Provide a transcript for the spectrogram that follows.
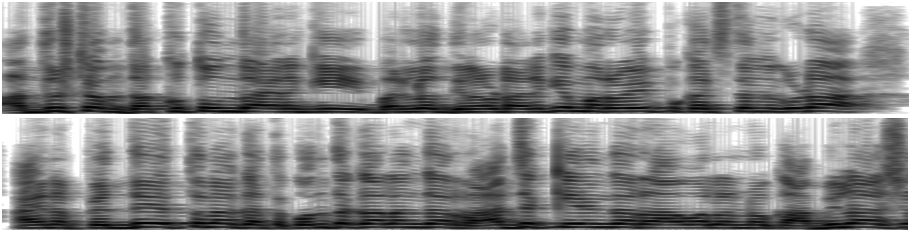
అదృష్టం దక్కుతుందా ఆయనకి బరిలో దినవడానికి మరోవైపు ఖచ్చితంగా కూడా ఆయన పెద్ద ఎత్తున గత కొంతకాలంగా రాజకీయంగా రావాలన్న ఒక అభిలాష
